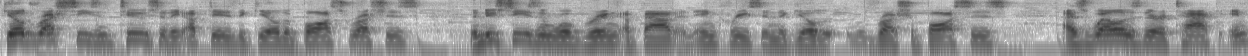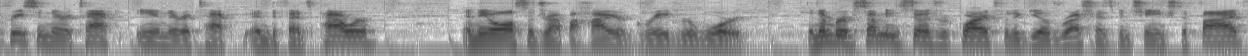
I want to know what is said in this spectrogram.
Guild Rush Season 2, so they updated the Guild of Boss Rushes. The new season will bring about an increase in the Guild Rush bosses, as well as their attack, increase in their attack and their attack and defense power. And they also drop a higher grade reward. The number of summoning stones required for the Guild Rush has been changed to five,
